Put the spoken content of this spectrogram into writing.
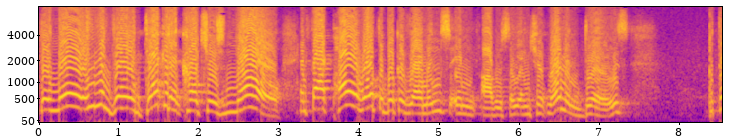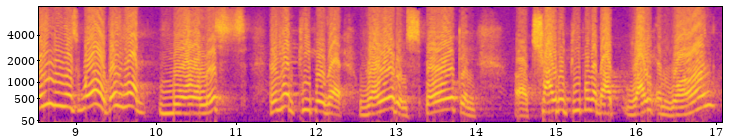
They know, even very decadent cultures know. In fact, Paul wrote the book of Romans in obviously ancient Roman days, but they knew as well. They had moralists. They had people that wrote and spoke and uh, chided people about right and wrong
